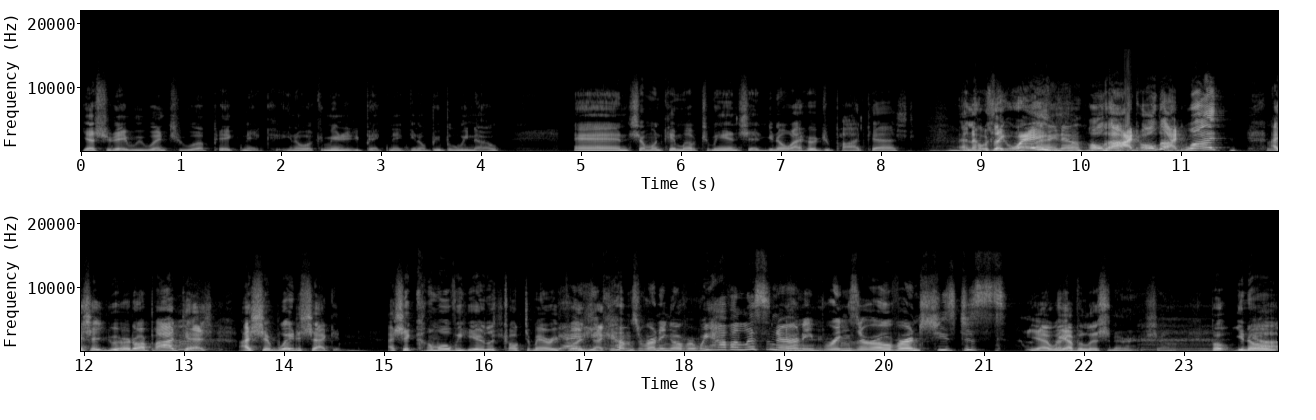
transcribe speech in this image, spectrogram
Yesterday, we went to a picnic. You know, a community picnic. You know, people we know and someone came up to me and said, "You know, I heard your podcast," and I was like, "Wait, Mm-hmm. I know. hold on, hold on, what?" I said, "You heard our podcast?" I said, "Wait a second. I said, "Come over here. Let's talk to Mary for Yeah, a he second. comes running over. We have a listener, and he brings her over, and she's just Yeah, we have a listener. So, but you know,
